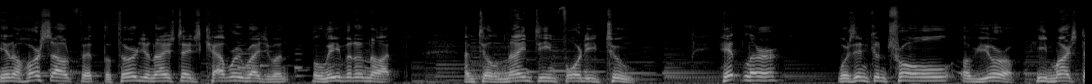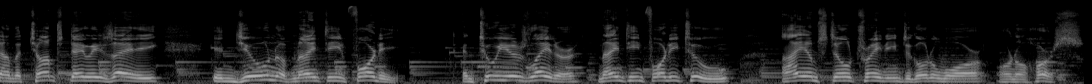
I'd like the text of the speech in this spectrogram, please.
in a horse outfit, the 3rd United States Cavalry Regiment, believe it or not, until 1942. Hitler was in control of Europe. He marched down the Champs-Élysées in June of 1940. And two years later, 1942, I am still training to go to war on a horse.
